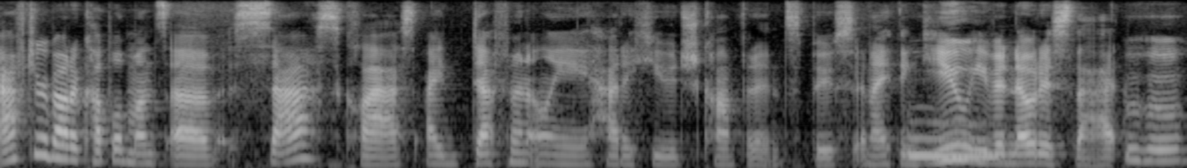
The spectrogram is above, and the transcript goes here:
after about a couple months of SASS class, I definitely had a huge confidence boost, and I think you mm. even noticed that. Mm-hmm.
